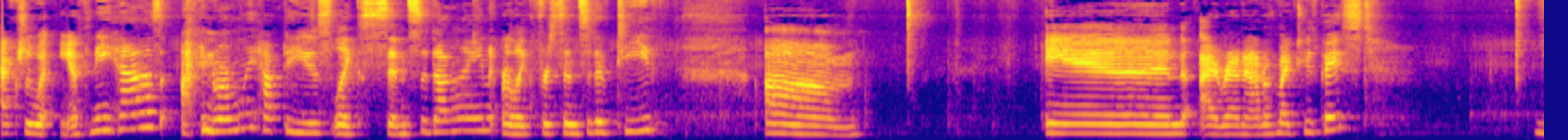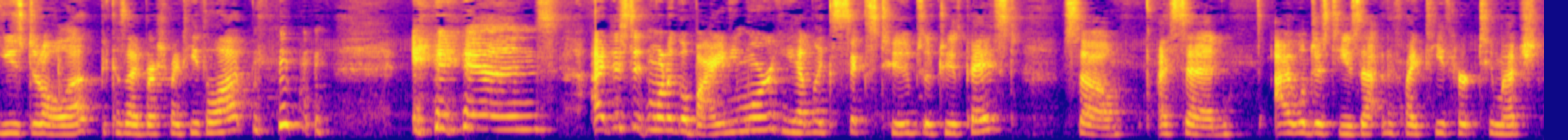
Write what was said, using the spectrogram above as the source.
actually what Anthony has. I normally have to use like Sensodyne or like for sensitive teeth. Um, and I ran out of my toothpaste. Used it all up because I brush my teeth a lot. and I just didn't want to go buy anymore. He had like six tubes of toothpaste. So I said, I will just use that. And if my teeth hurt too much,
